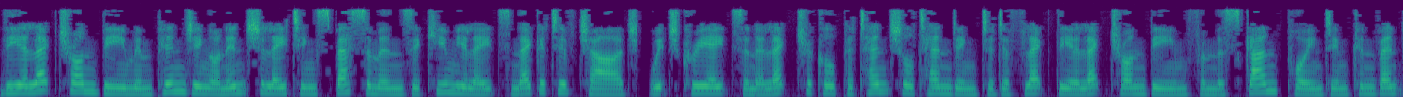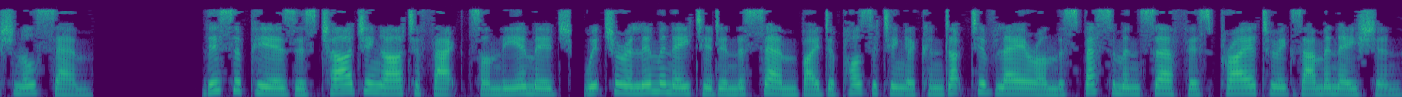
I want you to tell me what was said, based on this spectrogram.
The electron beam impinging on insulating specimens accumulates negative charge, which creates an electrical potential tending to deflect the electron beam from the scan point in conventional SEM. This appears as charging artifacts on the image, which are eliminated in the SEM by depositing a conductive layer on the specimen surface prior to examination.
